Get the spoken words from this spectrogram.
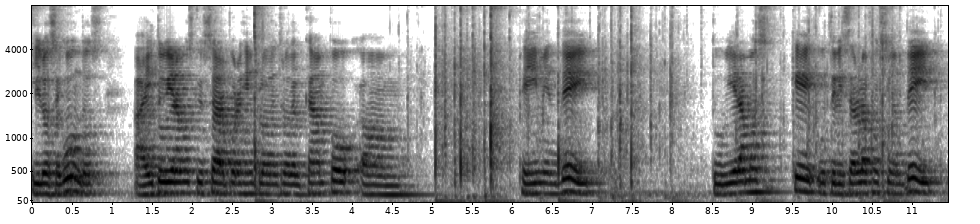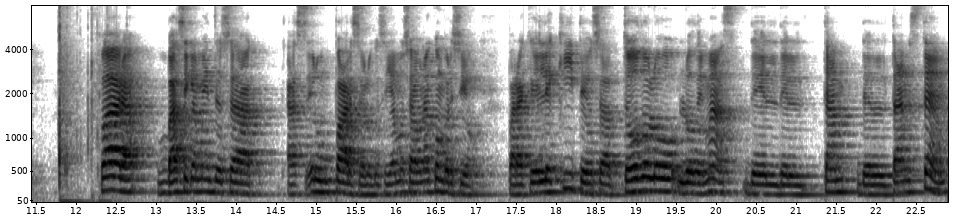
y los segundos, ahí tuviéramos que usar, por ejemplo, dentro del campo payment date, tuviéramos que utilizar la función date para básicamente, o sea, hacer un parse, lo que se llama, o sea, una conversión, para que él le quite, o sea, todo lo, demás del, del, del timestamp,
